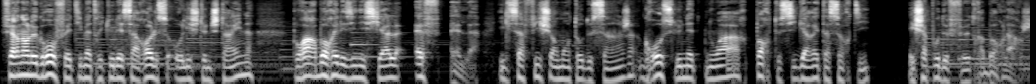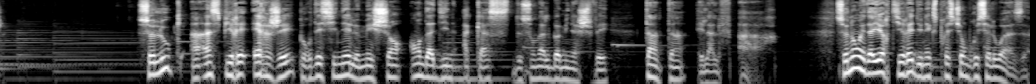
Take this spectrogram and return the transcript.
Fernand Le Gros fait immatriculer sa Rolls au Liechtenstein pour arborer les initiales FL. Il s'affiche en manteau de singe, grosses lunettes noires, porte-cigarette assortie et chapeau de feutre à bord large. Ce look a inspiré Hergé pour dessiner le méchant Andadine Akas de son album inachevé Tintin et l'Alf Art. Ce nom est d'ailleurs tiré d'une expression bruxelloise,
